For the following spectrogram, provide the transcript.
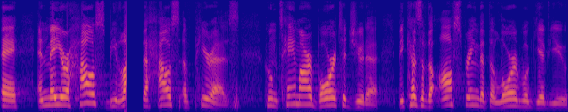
say, And may your house be like the house of Perez, whom Tamar bore to Judah, because of the offspring that the Lord will give you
